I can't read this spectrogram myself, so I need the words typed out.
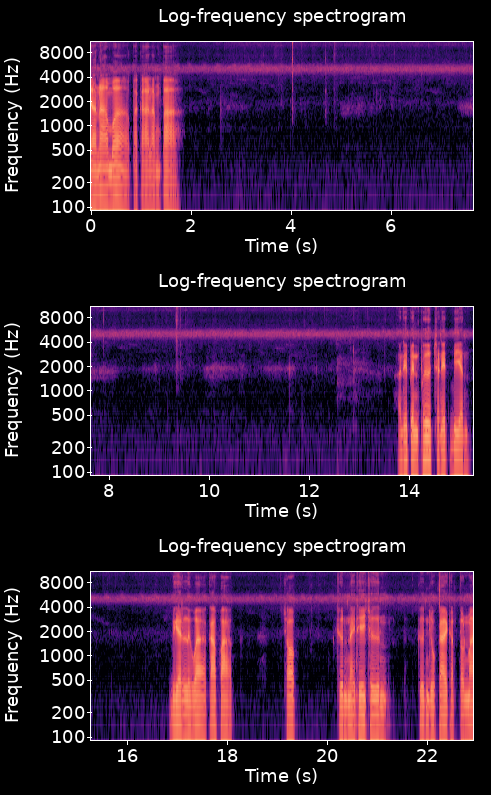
ญานามว่าปะการังป่า อันนี้เป็นพืชชนิดเบียน เบียนหรือว่ากาฝาก ชอบขึ้นในที่ชื้น ขึ้นอยู่ใกล้กับต้นไม้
